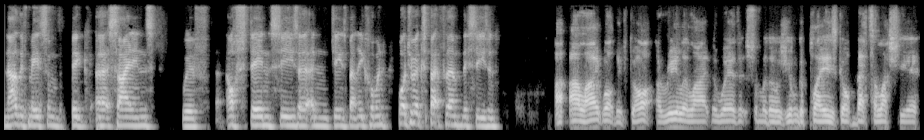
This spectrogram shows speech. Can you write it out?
Now they've made some big uh, signings with Austin, Sezer, and James Bentley coming. What do you expect for them this season? I, I like what they've got. I really like the way that some of those younger players got better last year.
